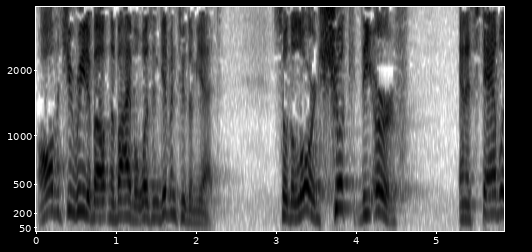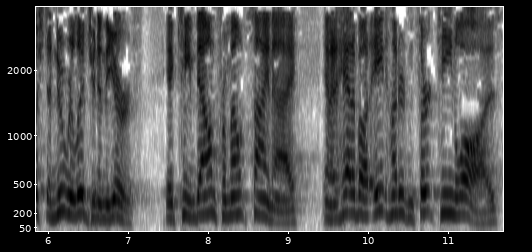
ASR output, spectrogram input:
All that you read about in the Bible wasn't given to them yet. So the Lord shook the earth and established a new religion in the earth. It came down from Mount Sinai and it had about 813 laws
